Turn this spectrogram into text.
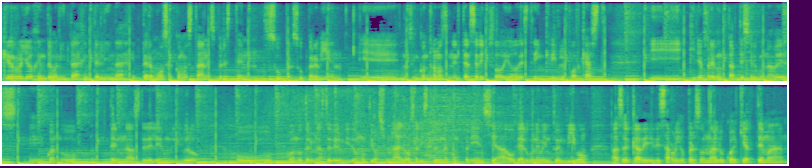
¿Qué rollo, gente bonita, gente linda, gente hermosa? ¿Cómo están? Espero estén súper, súper bien. Eh, nos encontramos en el tercer episodio de este increíble podcast. Y quería preguntarte si alguna vez, eh, cuando terminaste de leer un libro, o cuando terminaste de ver un video motivacional, o saliste de una conferencia o de algún evento en vivo acerca de desarrollo personal o cualquier tema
